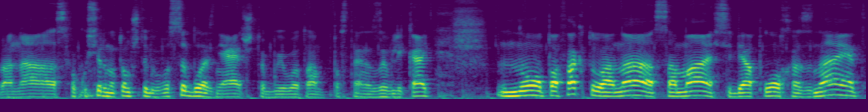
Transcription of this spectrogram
она сфокусирована на том, чтобы его соблазнять, чтобы его там постоянно завлекать. Но по факту она сама себя плохо знает,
